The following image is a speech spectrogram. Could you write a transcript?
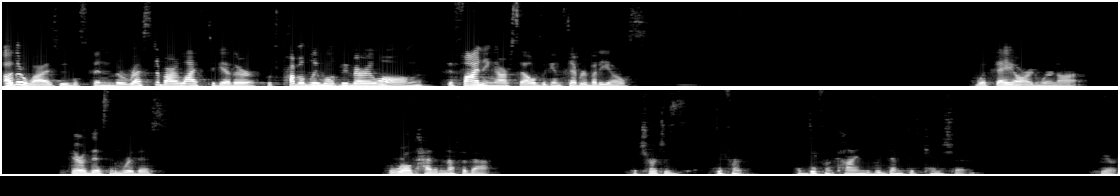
Otherwise, we will spend the rest of our life together, which probably won't be very long, defining ourselves against everybody else. What they are and we're not. They're this and we're this. The world had enough of that. The church is different, a different kind of redemptive kinship here.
